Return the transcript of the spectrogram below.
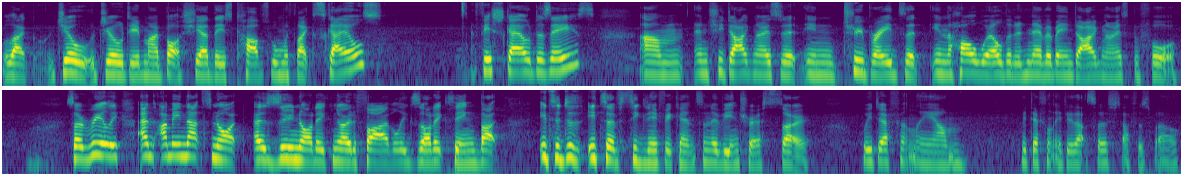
like Jill, Jill did, my boss, she had these calves born with like scales, fish scale disease. Um, and she diagnosed it in two breeds that in the whole world that had never been diagnosed before. So really, and I mean, that's not a zoonotic, notifiable, exotic thing, but it's, a, it's of significance and of interest. So we definitely, um, we definitely do that sort of stuff as well.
